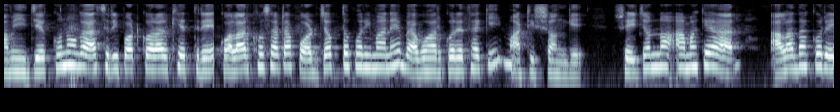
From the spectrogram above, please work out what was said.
আমি যে কোনো গাছ রিপোর্ট করার ক্ষেত্রে কলার খোসাটা পর্যাপ্ত পরিমাণে ব্যবহার করে থাকি মাটির সঙ্গে। সেই জন্য আমাকে আর আলাদা করে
